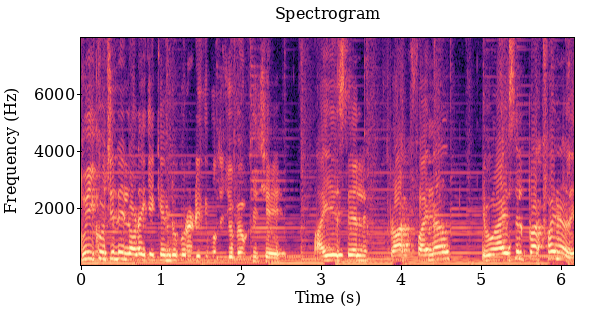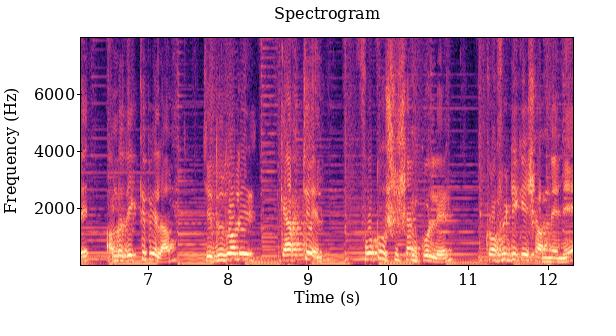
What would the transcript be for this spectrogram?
দুই কোচের এই লড়াইকে কেন্দ্র করে রীতিমতো জমে উঠেছে আইএসএল প্রাক ফাইনাল এবং আইএসএল প্রাক ফাইনালে আমরা দেখতে পেলাম যে দু দলের ক্যাপ্টেন ফটো সেশন করলেন ট্রফিটিকে সামনে নিয়ে,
